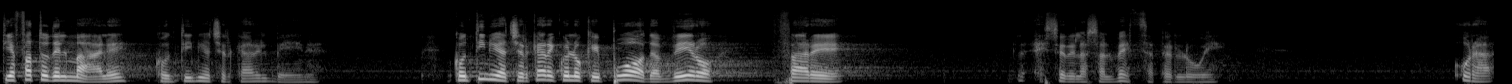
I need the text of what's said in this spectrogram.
Ti ha fatto del male, continui a cercare il bene. Continui a cercare quello che può davvero fare essere la salvezza per lui. Ora,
